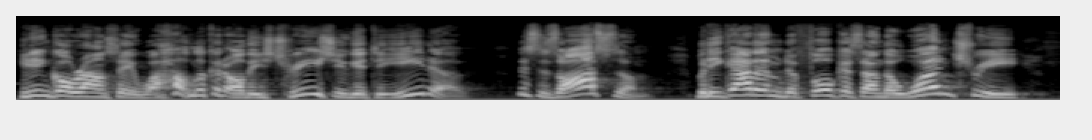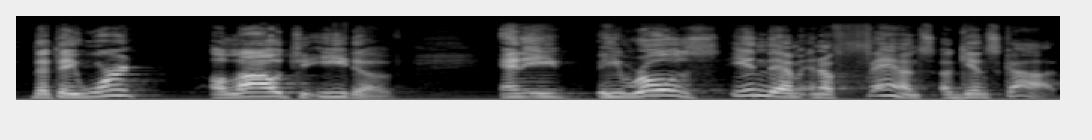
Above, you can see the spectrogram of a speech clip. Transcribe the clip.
He didn't go around and say, Wow, look at all these trees you get to eat of. This is awesome. But he got them to focus on the one tree that they weren't allowed to eat of. And he, he rose in them an offense against God.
